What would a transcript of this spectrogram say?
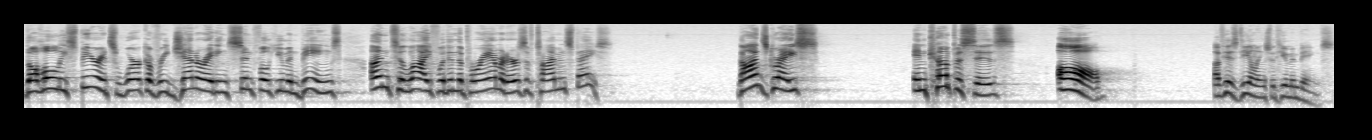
the Holy Spirit's work of regenerating sinful human beings unto life within the parameters of time and space. God's grace encompasses all of his dealings with human beings.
